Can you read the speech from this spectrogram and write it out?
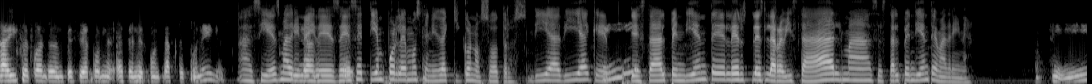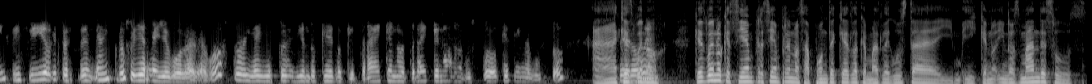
ahí fue cuando empecé a, con- a tener contacto con ellos. Así es, madrina, y desde ese tiempo la hemos tenido aquí con nosotros, día a día, que Sí. que está al pendiente, lees, lees la revista Almas, está al pendiente, madrina. Sí, sí, sí, ahorita este, incluso ya me llegó la de agosto y ahí estoy viendo qué es lo que trae, qué no trae, qué no me gustó, qué sí me gustó. Ah, que es bueno. bueno. Que es bueno que siempre, siempre nos apunte qué es lo que más le gusta y, y que no- y nos mande sus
